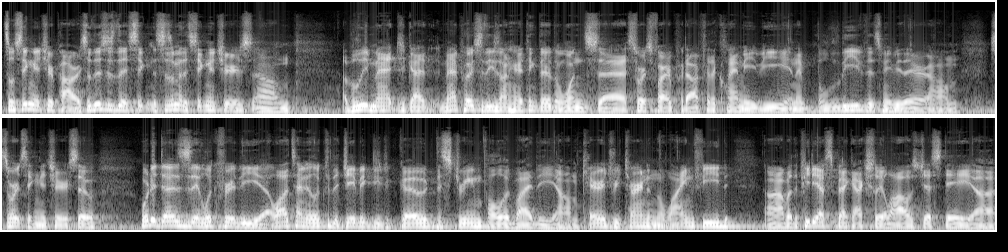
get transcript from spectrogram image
So signature power. So this is the some of the signatures. Um, I believe Matt got Matt posted these on here. I think they're the ones uh, SourceFire put out for the Clam AV, and I believe this may be their um, Snort signature. So what it does is they look for the uh, a lot of times they look for the JBig decode, the stream followed by the um, carriage return and the line feed. Uh, but the PDF spec actually allows just a uh,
